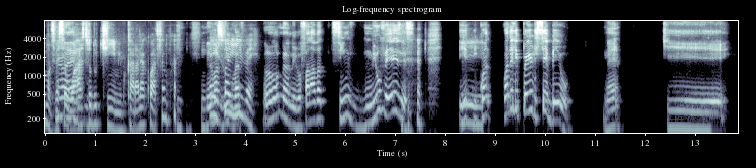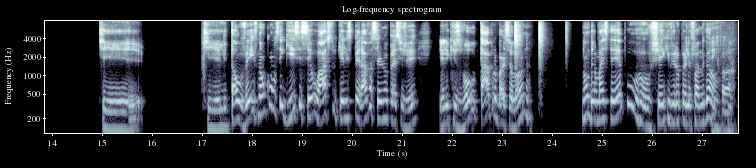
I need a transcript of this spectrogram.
Mano, você vai ser o é. astro do time. O caralho é quatro. Falei, mano, Meu é isso amigo, aí, velho. Ô, meu amigo, eu falava sim mil vezes. E, E- e quan- quando, ele percebeu, né, que, que, que ele talvez não conseguisse ser o astro que ele esperava ser no PSG, e ele quis voltar pro Barcelona, não deu mais tempo, o Sheik virou pra ele e falou, amigão, falar,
